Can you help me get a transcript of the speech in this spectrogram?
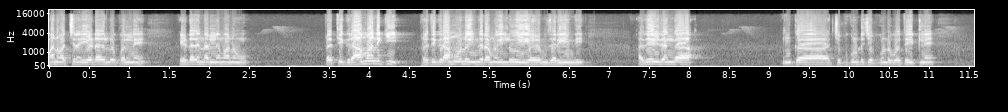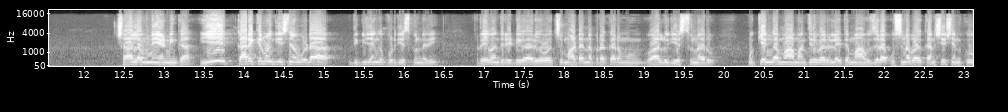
మనం వచ్చిన ఏడాది లోపలనే ఏడాదిన్నరలే మనం ప్రతి గ్రామానికి ప్రతి గ్రామంలో ఇందిరమ్మ ఇల్లు వేయడం జరిగింది. అదేవిధంగా ఇంకా చెప్పుకుంటూ చెప్పుకుంటూ పోతే ఇట్లనే చాలా ఉన్నాయండి ఇంకా. ఏ కార్యక్రమం చేసినా కూడా దిగ్విజయంగా పూర్తి చేసుకున్నది. రేవంత్ రెడ్డి గారు కావచ్చు మాట అన్న ప్రకారం వాళ్ళు చేస్తున్నారు. ముఖ్యంగా మా మంత్రివర్యులు అయితే మా హుజరా హుస్నాబాద్ కన్స్టిట్యూషన్కు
